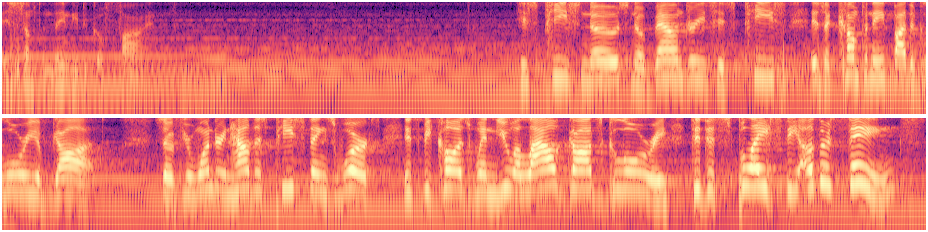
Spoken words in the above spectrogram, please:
is something they need to go find. His peace knows no boundaries. His peace is accompanied by the glory of God. So if you're wondering how this peace things works, it's because when you allow God's glory to displace the other things,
